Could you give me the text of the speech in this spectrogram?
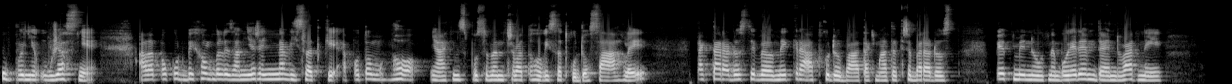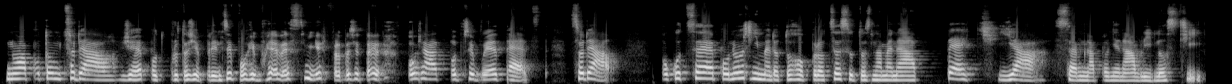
úplně úžasně. Ale pokud bychom byli zaměřeni na výsledky a potom ho nějakým způsobem třeba toho výsledku dosáhli, tak ta radost je velmi krátkodobá, tak máte třeba radost pět minut nebo jeden den, dva dny, No a potom co dál, že? Pod, protože princip pohybuje vesmír, protože to pořád potřebuje téct. Co dál? Pokud se ponoříme do toho procesu, to znamená teď já jsem naplněná vlídností,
